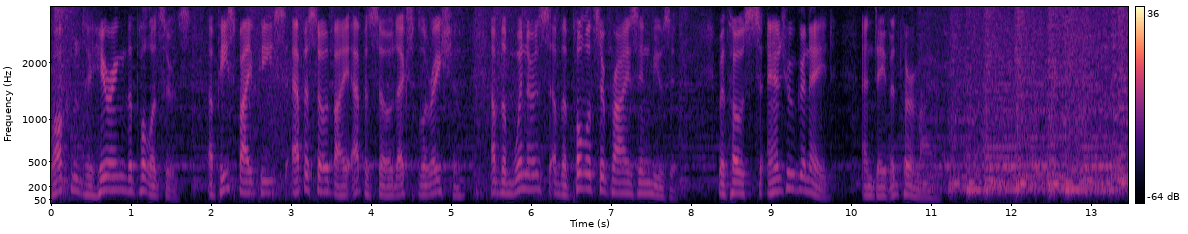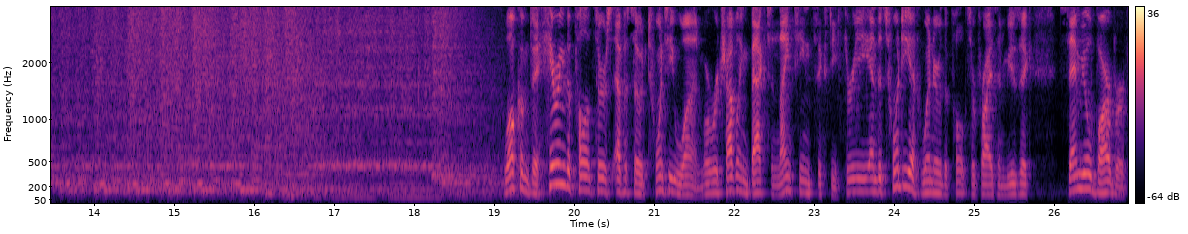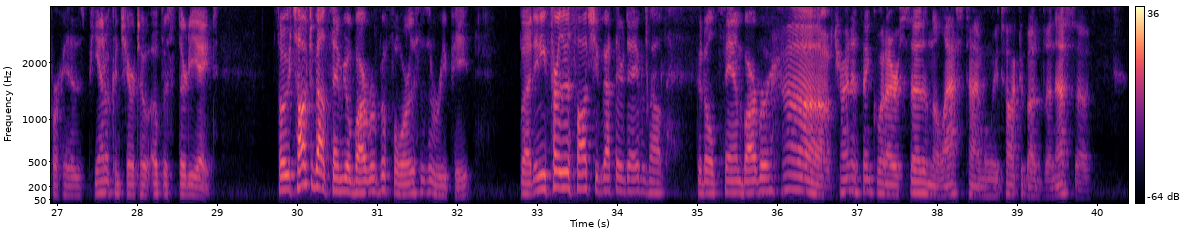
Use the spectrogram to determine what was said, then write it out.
Welcome to Hearing the Pulitzers, a piece by piece, episode by episode exploration of the winners of the Pulitzer Prize in Music, with hosts Andrew Granade and David Thurmaier. Welcome to Hearing the Pulitzers, episode 21, where we're traveling back to 1963 and the 20th winner of the Pulitzer Prize in Music, Samuel Barber, for his Piano Concerto Opus 38. So we've talked about Samuel Barber before, this is a repeat. But any further thoughts you've got there, Dave, about good old Sam Barber? Oh, I'm trying to think what I said in the last time when we talked about Vanessa.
